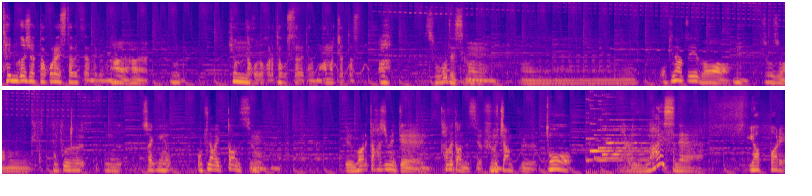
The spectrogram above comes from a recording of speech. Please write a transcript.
体昔はタコライス食べてたんだけどね、はいはい。ひょんなことからタコス食べたらもうハマっちゃったっす、そうですか、うん。沖縄といえばそうそうあの僕最近沖縄行ったんですよ、で生まれて初めてん。食べたんですよ、フーチャンプルー。おおあれうまいっすね。やっぱり。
